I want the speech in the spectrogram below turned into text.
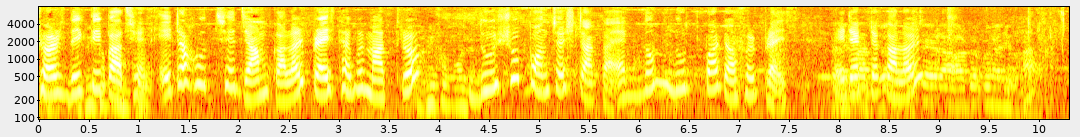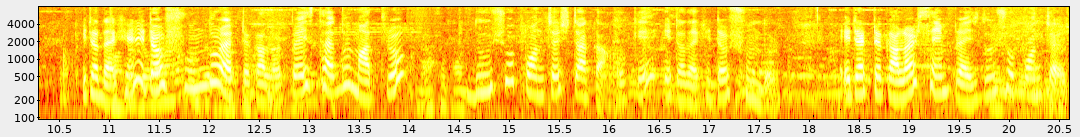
শর্টস দেখতেই পাচ্ছেন। এটা হচ্ছে জাম কালার। প্রাইস থাকবে মাত্র দুশো পঞ্চাশ টাকা। একদম লুটপাট অফার প্রাইস। এটা একটা কালার। এটা দেখেন, এটাও সুন্দর একটা কালার। প্রাইস থাকবে মাত্র দুশো পঞ্চাশ টাকা। ওকে, এটা দেখেন, এটাও সুন্দর। এটা একটা কালার, সেম প্রাইস দুশো পঞ্চাশ।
